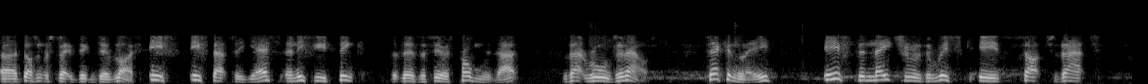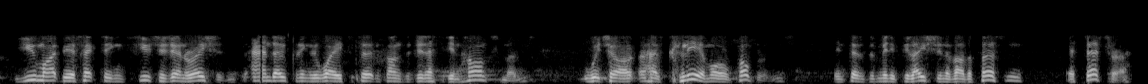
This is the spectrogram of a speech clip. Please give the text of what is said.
uh, doesn't respect the dignity of life? If, if that's a yes, and if you think that there's a serious problem with that, that rules it out. Secondly, if the nature of the risk is such that you might be affecting future generations and opening the way to certain kinds of genetic enhancement, which are, have clear moral problems in terms of manipulation of other persons, etc.,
